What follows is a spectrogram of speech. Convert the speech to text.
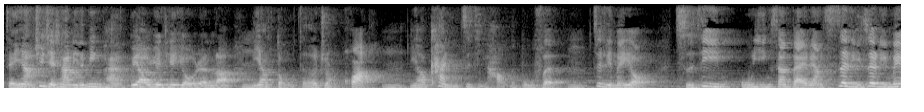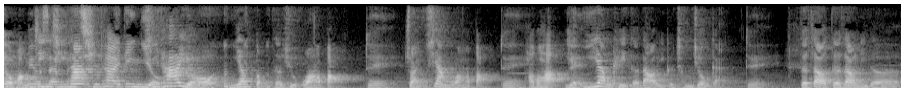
怎样去检查你的命盘？不要怨天尤人了，你要懂得转化。嗯，你要看你自己好的部分。嗯，这里没有，此地无银三百两，这里这里没有黄金，其他其他一定有，其他有，你要懂得去挖宝。对，转向挖宝。对，好不好？也一样可以得到一个成就感。对，得到得到你的。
